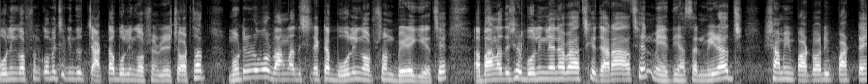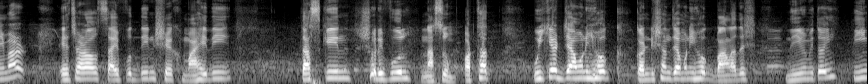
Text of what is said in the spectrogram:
বোলিং অপশন কমেছে, কিন্তু চারটা বোলিং অপশন বেড়েছে। অর্থাৎ মোটের উপর বাংলাদেশের একটা বোলিং অপশন বেড়ে গিয়েছে। বাংলাদেশের বোলিং লাইনাপে আজকে যারা আছেন, মেহেদি হাসান মিরাজ, শামীম পাটোয়ারি পার্ট টাইমার এছাড়াও সাইফুদ্দিন, শেখ মাহিদি তাসকিন, শরীফুল, নাসুম। অর্থাৎ উইকেট যেমনই হোক কন্ডিশন যেমনই হোক, বাংলাদেশ নিয়মিতই তিন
